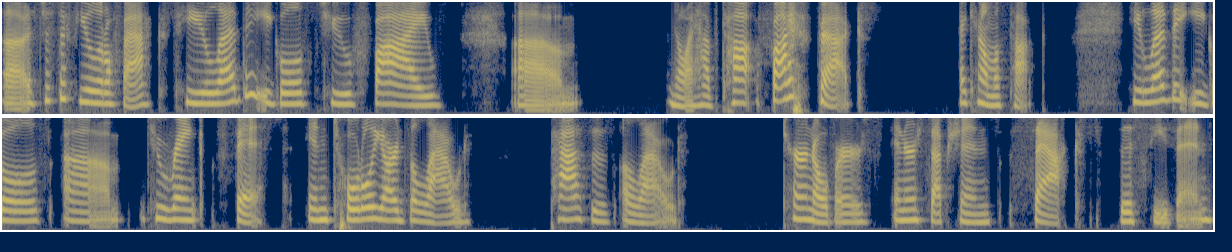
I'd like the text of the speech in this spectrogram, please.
uh, it's just a few little facts. He led the Eagles to five. Um, no, I have top five facts I can almost talk. He led the Eagles um, to rank fifth in total yards allowed, passes allowed, turnovers, interceptions, sacks this season.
